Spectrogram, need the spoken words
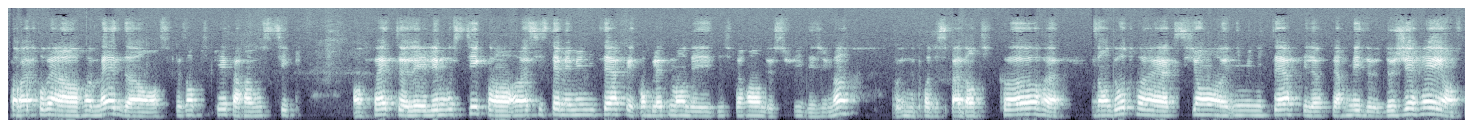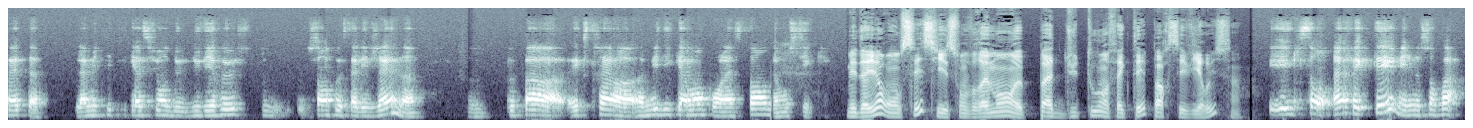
qu'on va trouver un remède en se faisant piquer par un moustique. En fait, les, moustiques ont un système immunitaire qui est complètement différent de celui des humains. Ils ne produisent pas d'anticorps. Ils ont d'autres réactions immunitaires qui leur permettent de, gérer, en fait, la multiplication du, virus sans que ça les gêne. On ne peut pas extraire un médicament pour l'instant d'un moustique. Mais d'ailleurs, on sait s'ils sont vraiment euh, pas du tout infectés par ces virus Ils sont infectés, mais ils ne sont pas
